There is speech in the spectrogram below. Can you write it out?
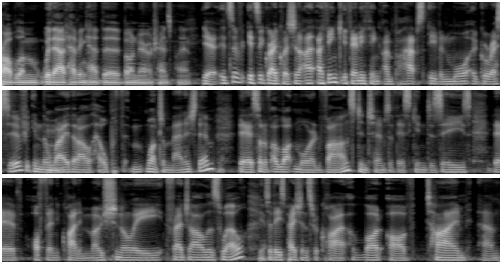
problem without having had the bone marrow transplant? Yeah, it's a it's a great question. I, I think if anything, I'm perhaps even more aggressive in the mm. way that I'll help them, want to manage them. Yeah. They're sort of a lot more advanced in terms of their skin disease. They're often quite emotionally fragile as well. Yeah. So these patients require a lot of time. Um,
